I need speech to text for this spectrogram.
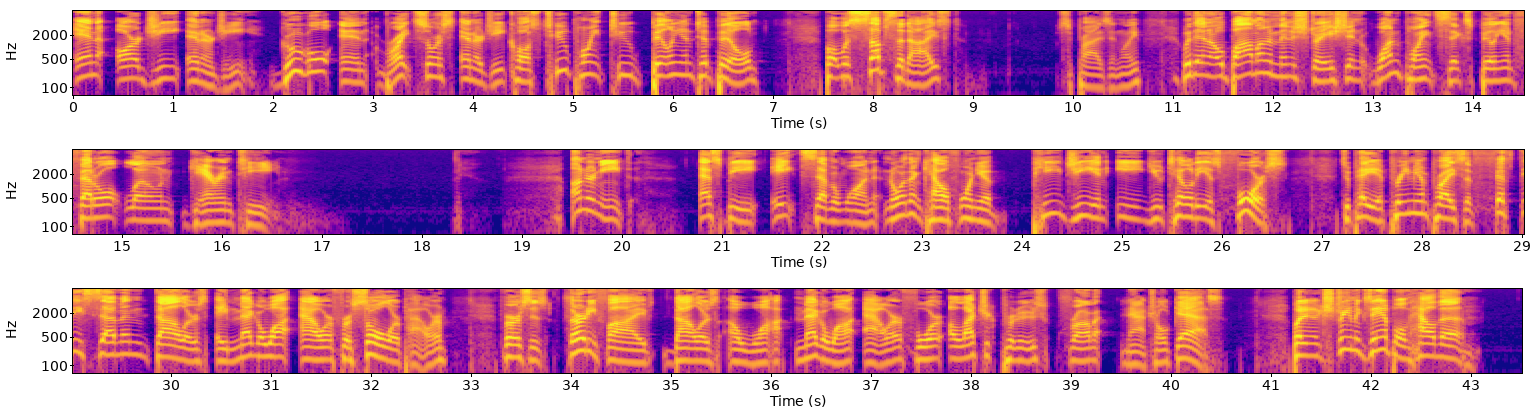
NRG Energy, Google, and BrightSource Energy, cost 2.2 billion to build, but was subsidized, surprisingly, with an Obama administration 1.6 billion federal loan guarantee. Underneath SB 871, Northern California PG&E utility is forced to pay a premium price of $57 a megawatt hour for solar power versus $35 a watt, megawatt hour for electric produced from natural gas. But an extreme example of how the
